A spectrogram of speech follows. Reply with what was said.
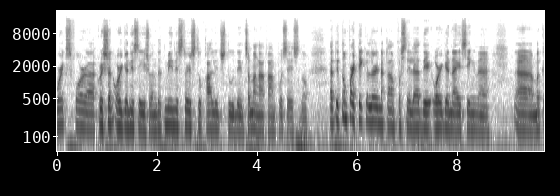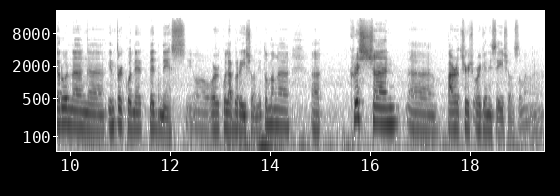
works for a Christian organization that ministers to college students sa mga campuses, no. At itong particular na campus nila, they're organizing na uh, magkaroon ng uh, interconnectedness you know, or collaboration. Itong mga uh, Christian uh, parachurch organizations, mga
